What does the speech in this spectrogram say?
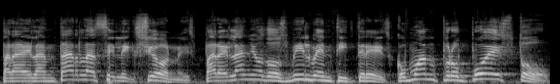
para adelantar las elecciones para el año 2023, como han propuesto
